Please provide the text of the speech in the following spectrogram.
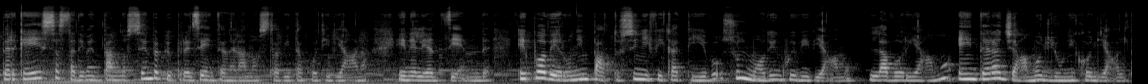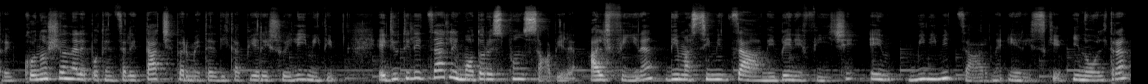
perché essa sta diventando sempre più presente nella nostra vita quotidiana e nelle aziende e può avere un impatto significativo sul modo in cui viviamo, lavoriamo e interagiamo gli uni con gli altri. Conoscerne le potenzialità ci permette di capire i suoi limiti e di utilizzarli in modo responsabile, al fine di massimizzarne i benefici e minimizzarne i rischi. Inoltre,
